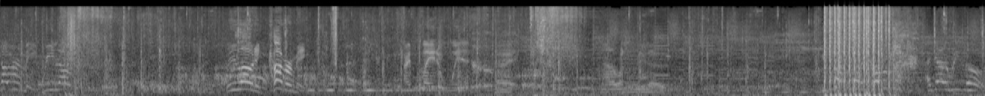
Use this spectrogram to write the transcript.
Cover me. Reloading. Reloading. Cover me. I play to win. Alright. Now I want to reload. Gotta reload.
